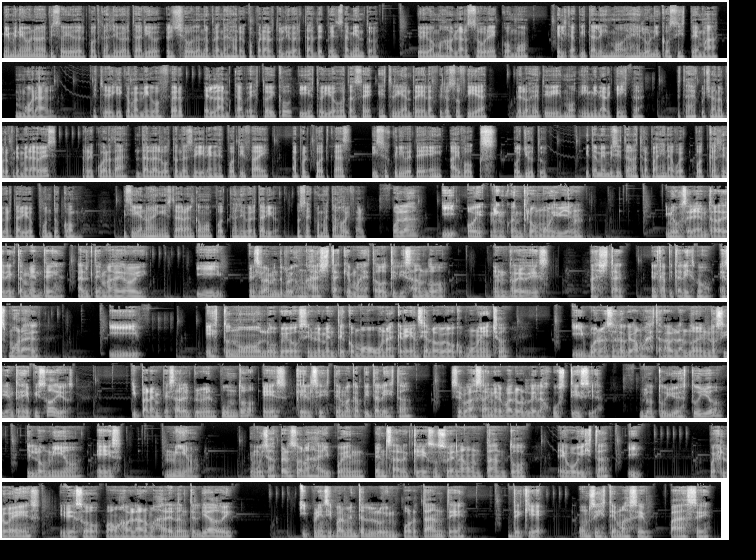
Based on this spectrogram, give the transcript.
Bienvenido a un nuevo episodio del podcast libertario, el show donde aprendes a recuperar tu libertad de pensamiento. Y hoy vamos a hablar sobre cómo el capitalismo es el único sistema moral. Estoy aquí con mi amigo Ferb, el AMCAP estoico, y estoy yo, JC, estudiante de la filosofía del objetivismo y minarquista. Si estás escuchando por primera vez, recuerda darle al botón de seguir en Spotify, Apple Podcast y suscríbete en iBox o YouTube. Y también visita nuestra página web podcastlibertario.com. Y síguenos en Instagram como Podcast Libertario. Entonces, ¿cómo estás hoy, Fer? Hola, y hoy me encuentro muy bien. Y me gustaría entrar directamente al tema de hoy. Y principalmente porque es un hashtag que hemos estado utilizando en redes. Hashtag el capitalismo es moral. Y esto no lo veo simplemente como una creencia, lo veo como un hecho. Y bueno, eso es lo que vamos a estar hablando en los siguientes episodios. Y para empezar, el primer punto es que el sistema capitalista se basa en el valor de la justicia. Lo tuyo es tuyo y lo mío es mío. Y muchas personas ahí pueden pensar que eso suena un tanto egoísta y pues lo es, y de eso vamos a hablar más adelante el día de hoy. Y principalmente lo importante de que un sistema se base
